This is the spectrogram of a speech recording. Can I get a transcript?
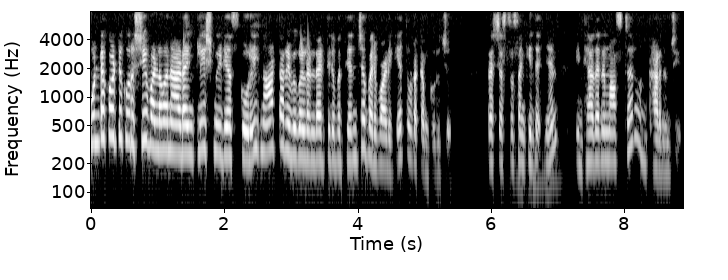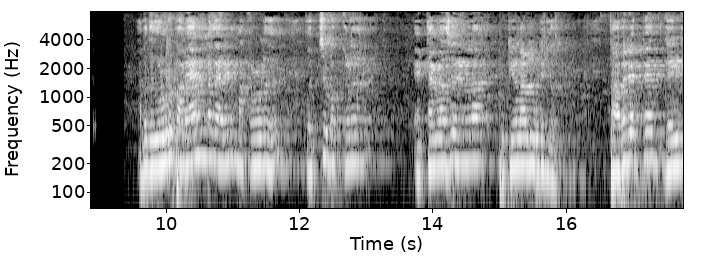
മുണ്ടക്കോട്ട് കുറിശി വള്ളവനാട് ഇംഗ്ലീഷ് മീഡിയം സ്കൂളിൽ നാട്ടറിവുകൾ രണ്ടായിരത്തി ഇരുപത്തിയഞ്ച് പരിപാടിക്ക് തുടക്കം കുറിച്ചു. പ്രശസ്ത സംഗീതജ്ഞൻ വിദ്യാധരൻ മാസ്റ്റർ ഉദ്ഘാടനം ചെയ്തു. അപ്പൊ നിങ്ങളോട് പറയാനുള്ള കാര്യം മക്കളോട് കൊച്ചു മക്കൾ എട്ടാം ക്ലാസ് വരെയുള്ള കുട്ടികളാണ് ഇവിടെ ഉള്ളത്. അപ്പൊ അവരൊക്കെ ഗൈഡ്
